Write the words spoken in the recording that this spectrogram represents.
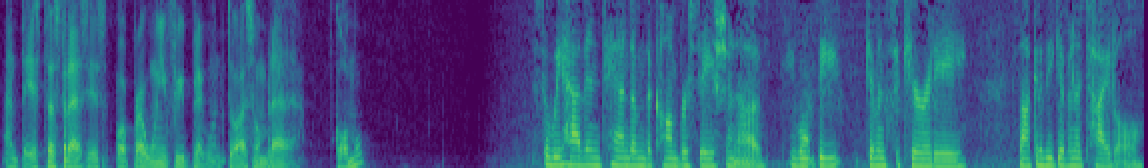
Ante estas frases, Oprah Winfrey preguntó asombrada, ¿Cómo? So we have in tandem the conversation of he won't be given security, he's not going to be given a title,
